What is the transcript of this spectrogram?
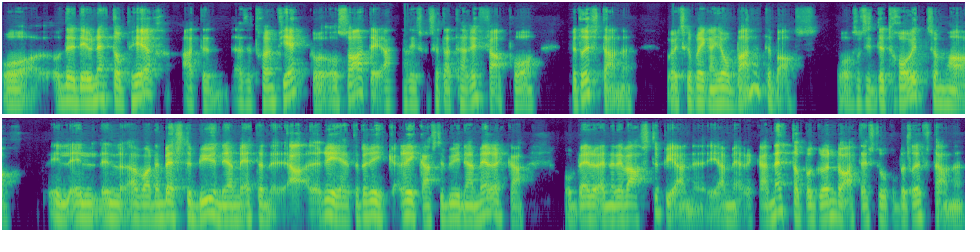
Og, og det, det, er jo nettopp her at, at Trump gikk og, og sa at jeg, at jeg, skulle sette tariffer på bedriftene, og jeg skal bringe jobbene tilbake. Og så sitter Detroit, som har, i, i, var den beste byen, etter, ja, den rikeste byen i Amerika, og ble en av de verste byene i Amerika. Nettopp pga. at de store bedriftene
